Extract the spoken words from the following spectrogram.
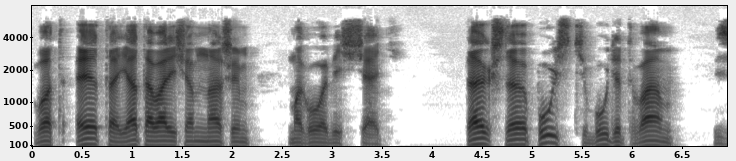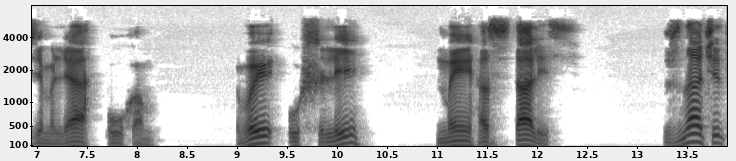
Вот это я товарищам нашим могу обещать. Так что пусть будет вам земля ухом. Вы ушли, мы остались. Значит,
